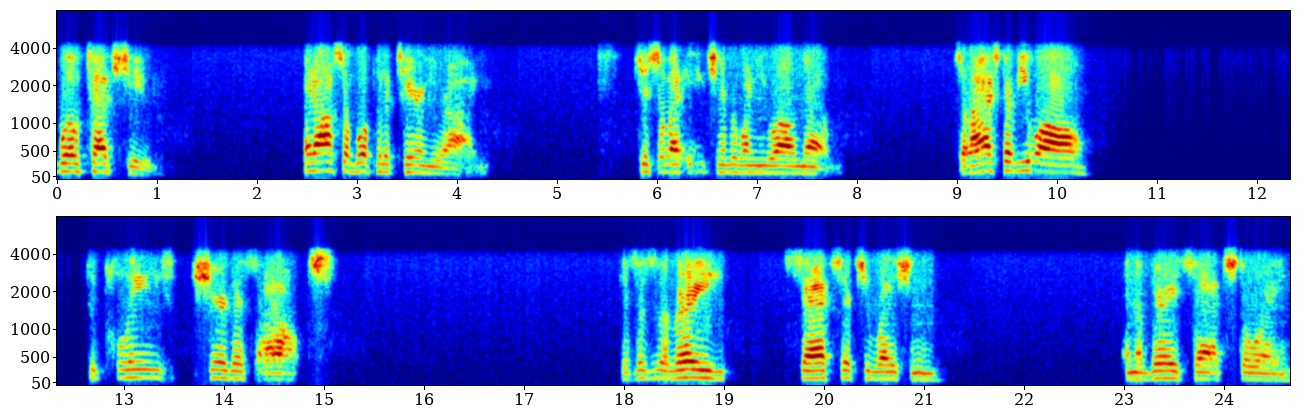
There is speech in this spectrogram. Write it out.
will touch you. And also will put a tear in your eye. Just to let each and every one of you all know. So I ask of you all to please share this out. Because this is a very sad situation and a very sad story.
